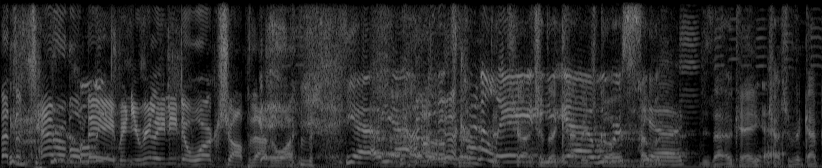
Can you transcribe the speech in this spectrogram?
That's a terrible name, and you really need to workshop that one. Yeah, oh, yeah. I mean, it's The- kind of late. Church of the yeah, Cabbage we were, God. How would- yeah. Is that okay? Yeah. Church of the Gab-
